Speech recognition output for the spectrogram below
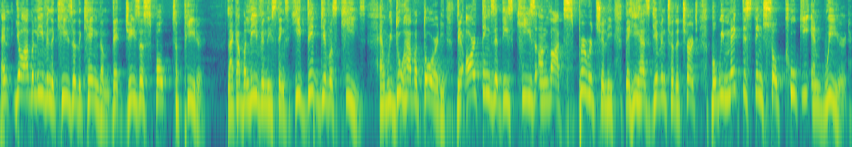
and yo, I believe in the keys of the kingdom that Jesus spoke to Peter. Like, I believe in these things. He did give us keys, and we do have authority. There are things that these keys unlock spiritually that He has given to the church, but we make this thing so kooky and weird.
